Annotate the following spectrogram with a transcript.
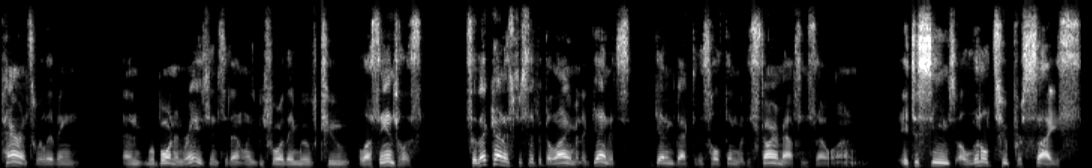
parents were living and were born and raised, incidentally, before they moved to Los Angeles. So that kind of specific alignment, again, it's getting back to this whole thing with the star maps and so on. It just seems a little too precise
